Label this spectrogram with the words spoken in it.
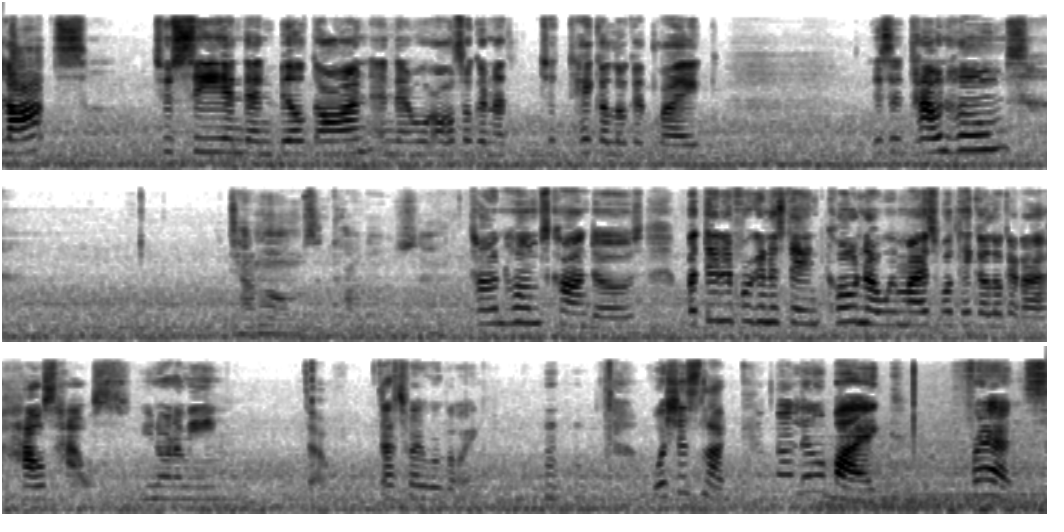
lots to see and then build on, and then we're also gonna to take a look at like, is it townhomes? Townhomes and condos. Yeah. townhomes, condos. But then if we're gonna stay in Kona, we might as well take a look at a house house. You know what I mean? So that's why we're going. Wish us luck. That little bike, friends.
